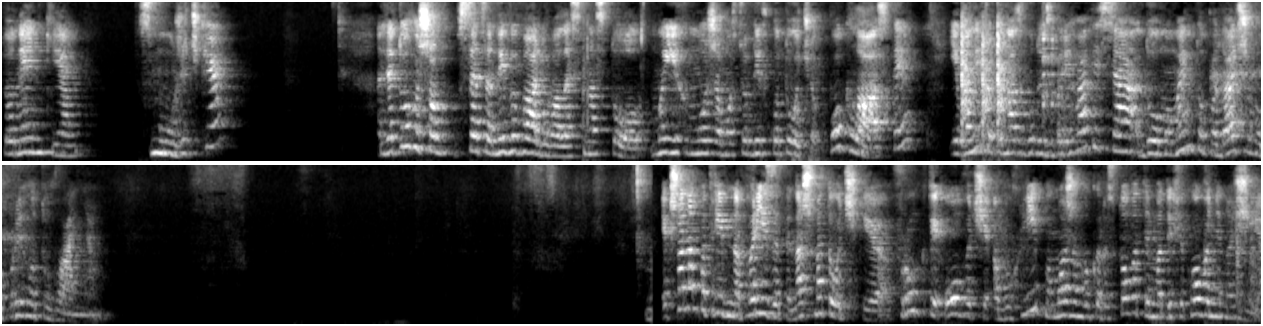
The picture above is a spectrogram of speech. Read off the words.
тоненькі смужечки. Для того, щоб все це не вивалювалось на стол, ми їх можемо сюди в куточок покласти, і вони тут у нас будуть зберігатися до моменту подальшого приготування. Якщо нам потрібно порізати на шматочки фрукти, овочі або хліб, ми можемо використовувати модифіковані ножі,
